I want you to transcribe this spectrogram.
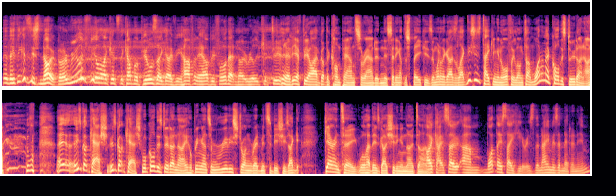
they think it's this note, but I really feel like it's the couple of pills they gave me half an hour before that note really kicked in. yeah, the FBI have got the compound surrounded and they're setting up the speakers, and one of the guys is like, "This is taking an awfully long time. Why don't I call this dude I know? Hey, Who's got cash? Who's got cash? We'll call this dude I know. He'll bring around some really strong red Mitsubishis. I guarantee we'll have these guys shitting in no time." Okay, so um, what they say here is the name is a metonym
